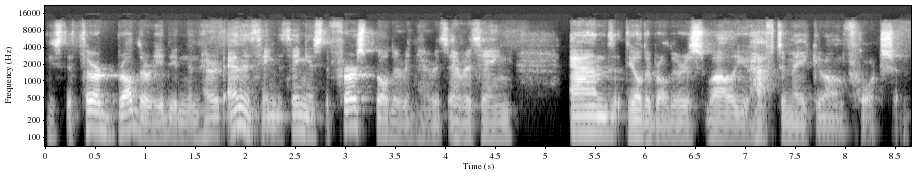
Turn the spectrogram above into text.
he's the third brother. He didn't inherit anything. The thing is, the first brother inherits everything, and the other brothers, well, you have to make your own fortune.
